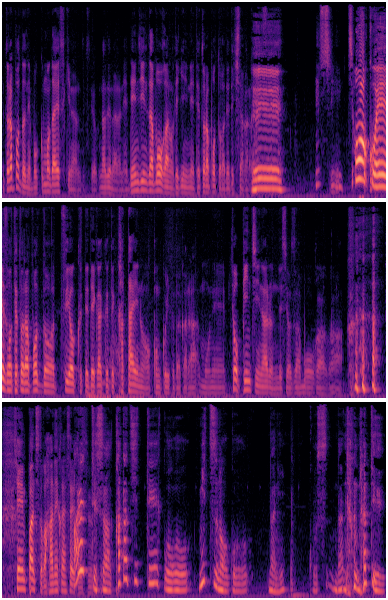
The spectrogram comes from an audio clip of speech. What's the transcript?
テトラポッドね僕も大好きなんですよ。なぜならね電人ザ・ボーガーの敵にねテトラポッドが出てきたから、へえ。超怖えぞ、テトラポッド。強くてでかくて硬いのコンクリートだから、もうね、超ピンチになるんですよ、ザ・ボーガーが。チェーンパンチとか跳ね返されあれってさ、形って、こう、三つの、こう、何？こうすな、な、なんていう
